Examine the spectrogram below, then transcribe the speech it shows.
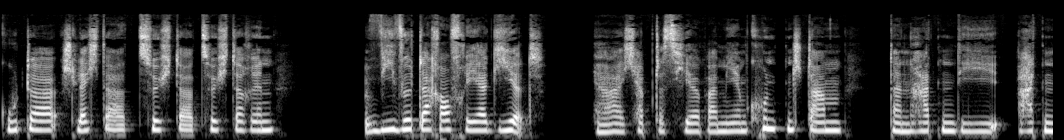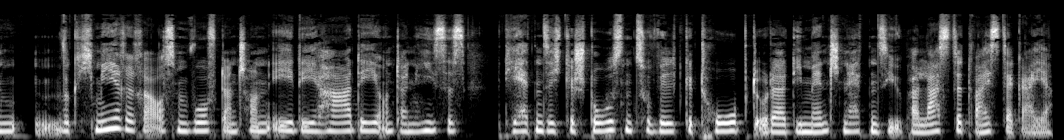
guter, schlechter Züchter, Züchterin, wie wird darauf reagiert. Ja, ich habe das hier bei mir im Kundenstamm, dann hatten die, hatten wirklich mehrere aus dem Wurf dann schon ED, HD und dann hieß es, die hätten sich gestoßen, zu wild getobt oder die Menschen hätten sie überlastet, weiß der Geier.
